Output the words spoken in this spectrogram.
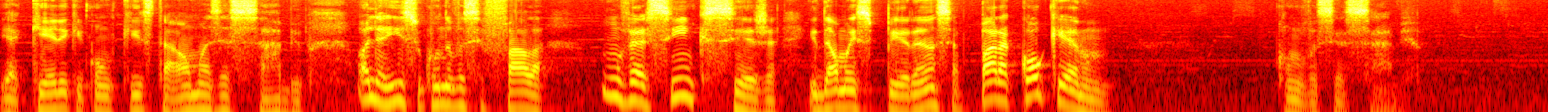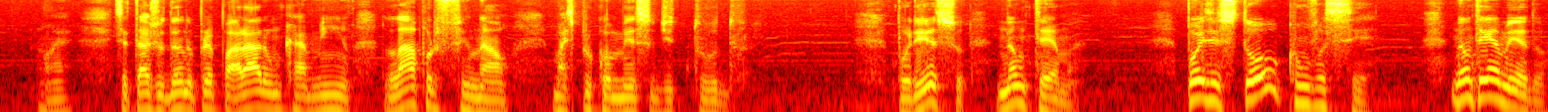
E aquele que conquista almas é sábio. Olha isso quando você fala um versinho que seja e dá uma esperança para qualquer um. Como você é sábio. Não é? Você está ajudando a preparar um caminho lá para o final, mas para o começo de tudo. Por isso, não tema, pois estou com você. Não tenha medo,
